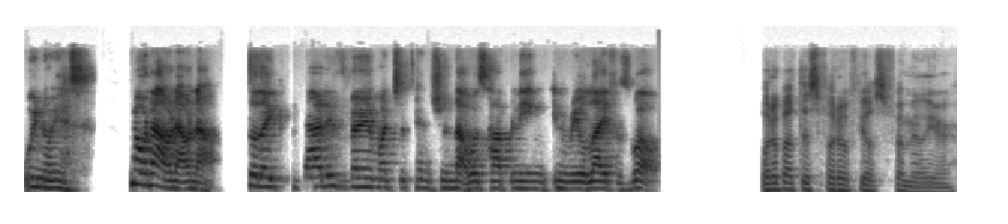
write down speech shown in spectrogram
we know, yes, no, now, now, now. So like that is very much the tension that was happening in real life as well. What about this photo feels familiar?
